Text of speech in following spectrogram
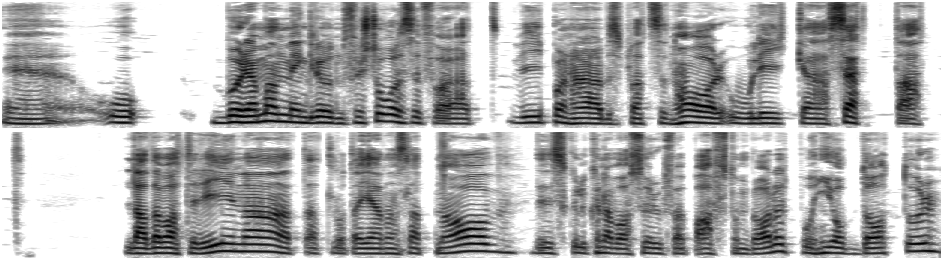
Eh, och börjar man med en grundförståelse för att vi på den här arbetsplatsen har olika sätt att ladda batterierna, att, att låta hjärnan slappna av. Det skulle kunna vara att surfa på Aftonbladet på en jobbdator.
